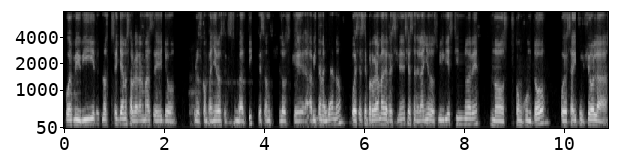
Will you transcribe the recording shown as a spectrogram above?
buen vivir, no sé, ya nos hablarán más de ello los compañeros de Xumbaltic, que son los que habitan allá, ¿no? Pues ese programa de residencias en el año 2019 nos conjuntó pues ahí surgió la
